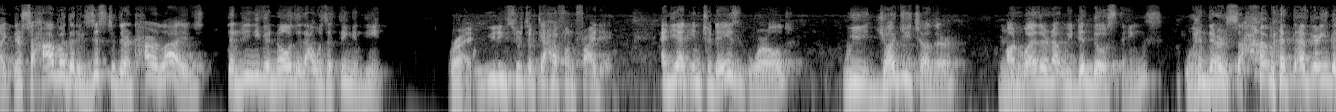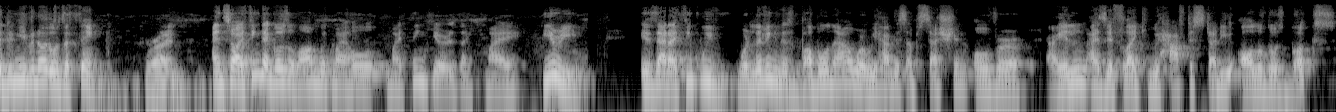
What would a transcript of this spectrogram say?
like there's Sahaba that existed their entire lives that didn't even know that that was a thing in deen Right. reading Surah Al-Kahf on Friday. And yet in today's world, we judge each other on Mhm. whether or not we did those things when there's Sahaba that didn't even know it was a thing. Right. And so I think that goes along with my whole, my thing here is like my theory is that I think we we're living in this bubble now where we have this obsession over ilm as if like we have to study all of those books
